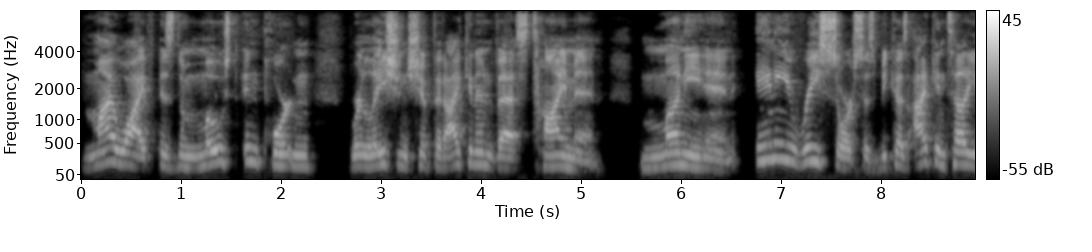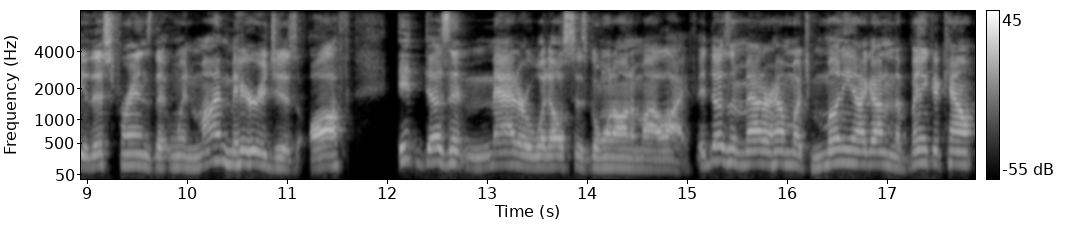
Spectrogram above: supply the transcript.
my wife is the most important relationship that I can invest time in, money in, any resources, because I can tell you this, friends, that when my marriage is off, it doesn't matter what else is going on in my life. It doesn't matter how much money I got in the bank account,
